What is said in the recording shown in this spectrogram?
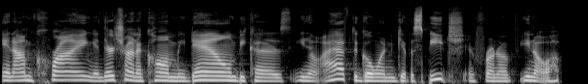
And I'm crying and they're trying to calm me down because, you know, I have to go and give a speech in front of, you know, a,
